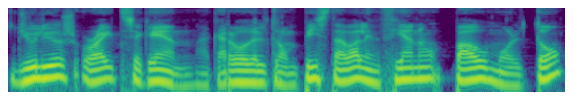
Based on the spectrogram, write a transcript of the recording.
Julius Writes Again, a cargo del trompista valenciano Pau Moltó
